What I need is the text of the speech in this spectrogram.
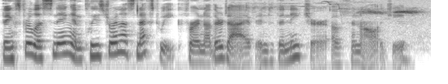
Thanks for listening, and please join us next week for another dive into the nature of phenology.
